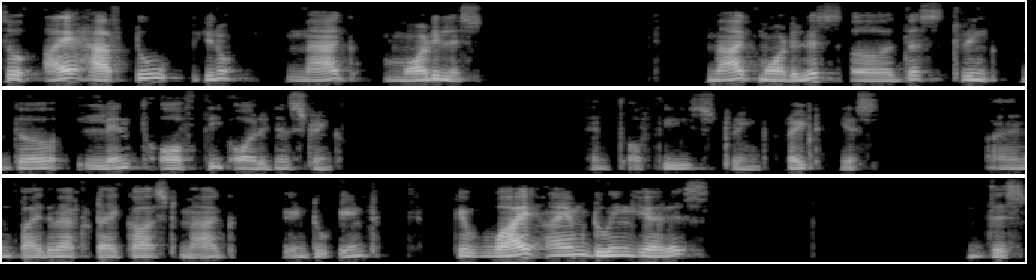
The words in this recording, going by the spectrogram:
So I have to, you know, mag modulus. Mag modulus uh, the string, the length of the origin string. Length of the string, right? Yes. And by the way, I have to cast mag into int. Okay, why I am doing here is this.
